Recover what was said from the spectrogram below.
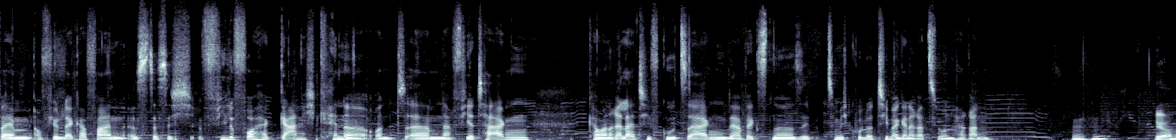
beim Auf Your Lecker fahren ist, dass ich viele vorher gar nicht kenne. Und ähm, nach vier Tagen kann man relativ gut sagen, da wächst eine ziemlich coole Teamer-Generation heran. Mhm. Ja,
